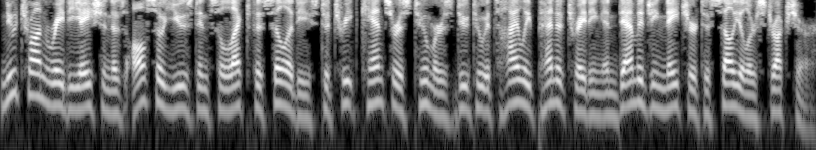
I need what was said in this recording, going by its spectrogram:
Neutron radiation is also used in select facilities to treat cancerous tumors due to its highly penetrating and damaging nature to cellular structure.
